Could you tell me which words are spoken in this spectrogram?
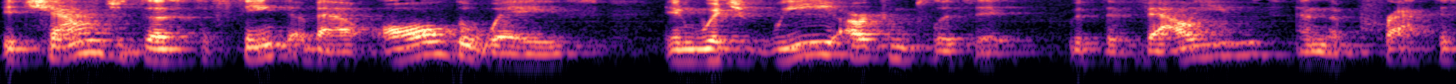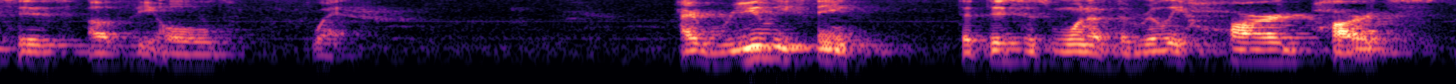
It challenges us to think about all the ways in which we are complicit with the values and the practices of the old way. I really think that this is one of the really hard parts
